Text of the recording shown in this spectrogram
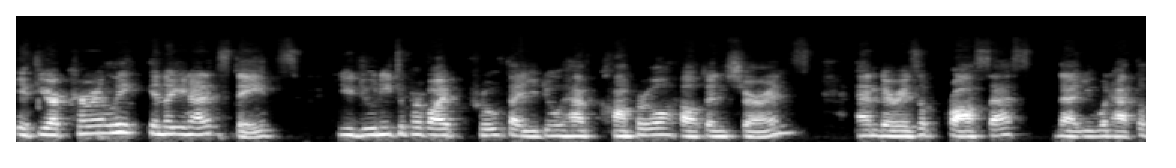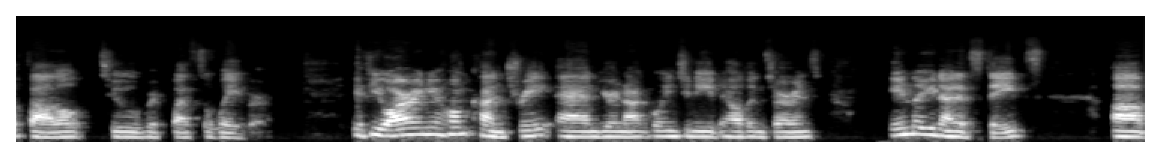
If you're currently in the United States, you do need to provide proof that you do have comparable health insurance, and there is a process that you would have to follow to request a waiver. If you are in your home country and you're not going to need health insurance in the United States, uh,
